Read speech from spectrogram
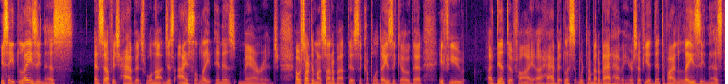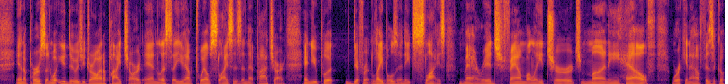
You see, laziness and selfish habits will not just isolate in his marriage. I was talking to my son about this a couple of days ago that if you identify a habit we're talking about a bad habit here so if you identify laziness in a person what you do is you draw out a pie chart and let's say you have 12 slices in that pie chart and you put different labels in each slice marriage, family, church, money, health, working out, physical,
